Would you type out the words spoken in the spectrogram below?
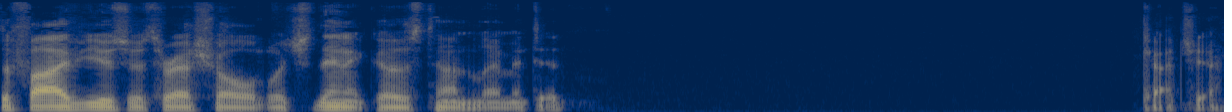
the five user threshold, which then it goes to unlimited. Gotcha.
